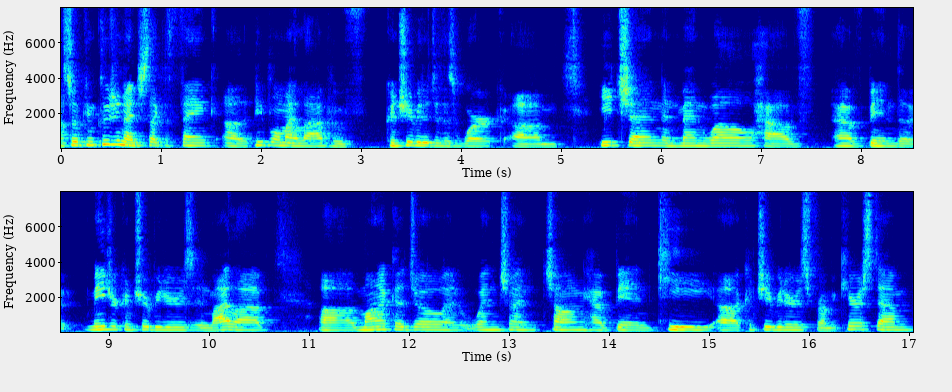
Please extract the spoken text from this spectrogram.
so, in conclusion, I'd just like to thank uh, the people in my lab who've contributed to this work. Um, Yichen and Manuel have have been the major contributors in my lab. Uh, Monica Zhou and Wen Wenchuan Chang have been key uh, contributors from AkiraStem,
